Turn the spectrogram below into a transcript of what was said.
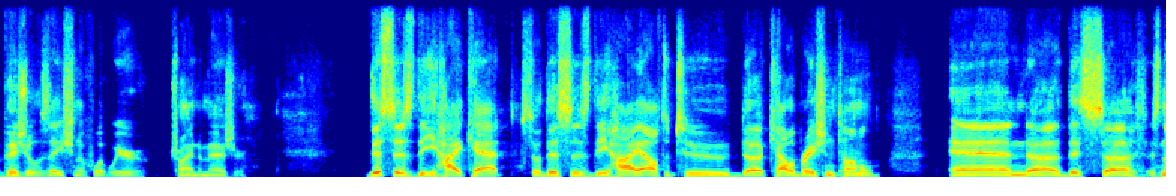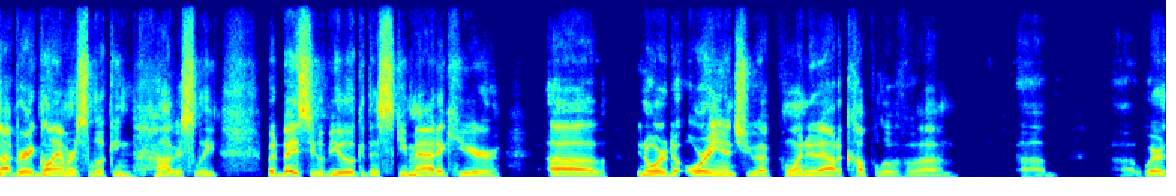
visualization of what we're trying to measure. This is the HiCAT. So this is the high altitude uh, calibration tunnel. And uh, this uh, is not very glamorous looking, obviously, but basically if you look at this schematic here, uh, in order to orient you, I've pointed out a couple of uh, uh, where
